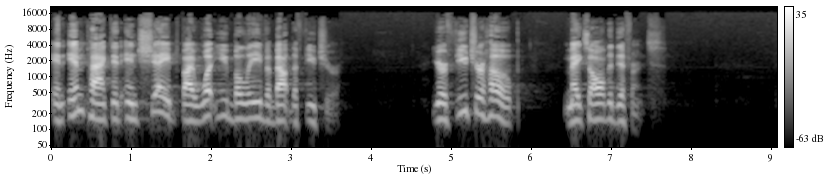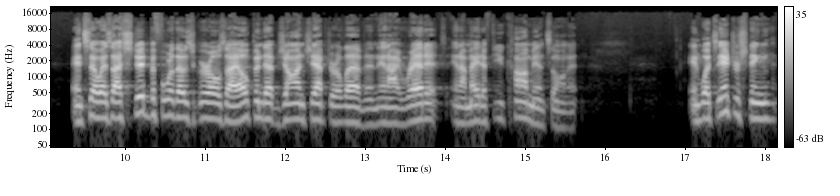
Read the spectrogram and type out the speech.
and impacted and shaped by what you believe about the future. Your future hope makes all the difference. And so, as I stood before those girls, I opened up John chapter 11 and I read it and I made a few comments on it. And what's interesting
